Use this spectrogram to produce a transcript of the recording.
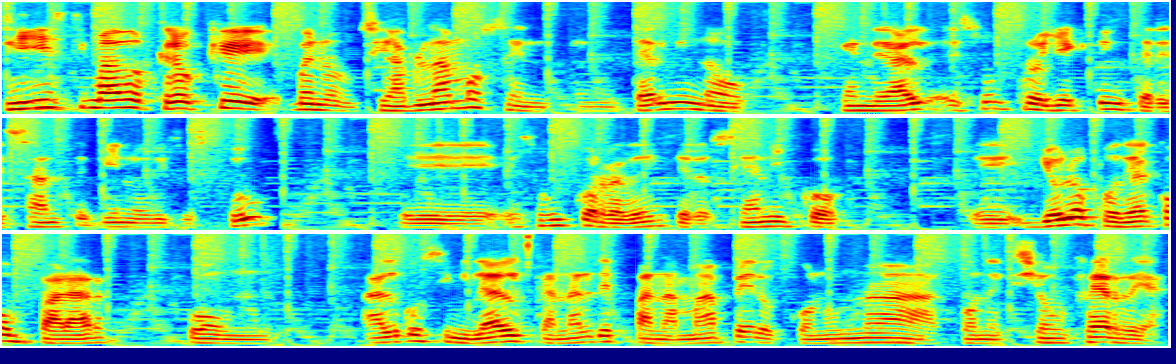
Sí, estimado, creo que, bueno, si hablamos en, en término general, es un proyecto interesante, bien lo dices tú, eh, es un corredor interoceánico. Eh, yo lo podría comparar con algo similar al canal de Panamá, pero con una conexión férrea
